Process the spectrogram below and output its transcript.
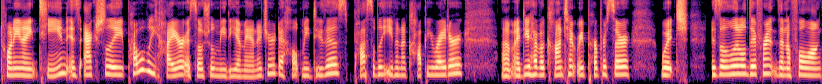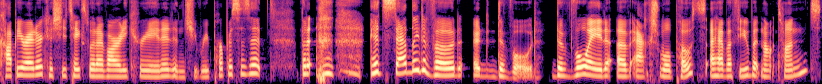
2019 is actually probably hire a social media manager to help me do this, possibly even a copywriter. Um, I do have a content repurposer, which is a little different than a full on copywriter because she takes what I've already created and she repurposes it. But it's sadly devoid, uh, devoid, devoid of actual posts. I have a few, but not tons.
